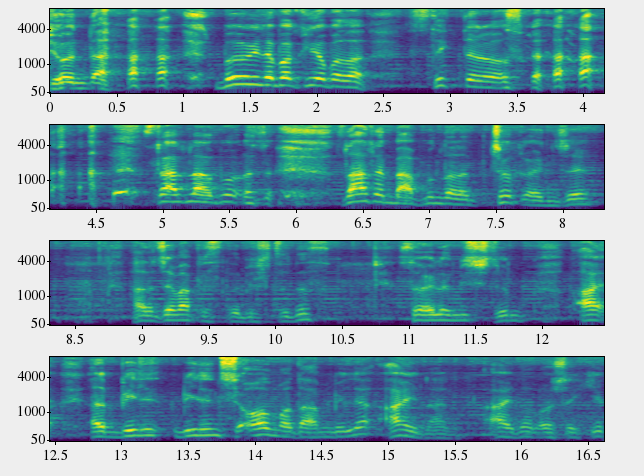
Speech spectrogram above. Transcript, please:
gönder. Böyle bakıyor bana. Siktir olsun. Senden bu. Zaten ben bunlara çok önce hani cevap istemiştiniz. Söylemiştim. Ay, yani bilin, bilinç olmadan bile aynen aynen o şekil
